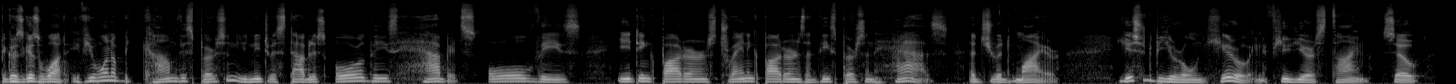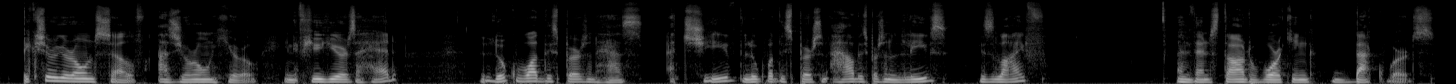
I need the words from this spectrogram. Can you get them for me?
Because guess what? If you want to become this person, you need to establish all these habits, all these eating patterns, training patterns that this person has that you admire. You should be your own hero in a few years' time. So picture your own self as your own hero in a few years ahead. Look what this person has achieved. Look what this person, how this person lives his life. And then start working backwards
